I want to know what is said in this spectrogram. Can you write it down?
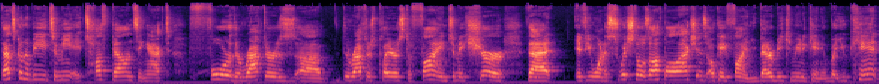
That's going to be to me a tough balancing act for the Raptors uh, the Raptors players to find to make sure that if you want to switch those off ball actions, okay, fine. You better be communicating. But you can't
